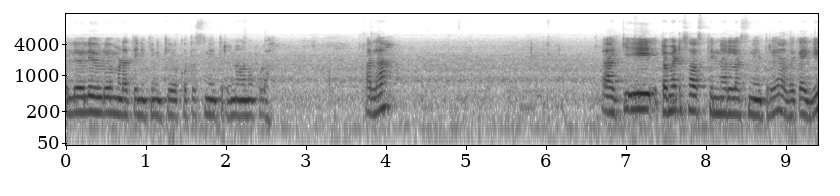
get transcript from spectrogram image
ಎಲ್ಲೋ ಎಲ್ಲೋ ವಿಡಿಯೋ ಮಾಡತ್ತೀನಿ ಕಿನ್ ಕೇಳ್ಕೊತ ಸ್ನೇಹಿತರೆ ನಾನು ಕೂಡ. ಅಲ್ಲ? ಹಾಕಿ ಟೊಮೆಟೊ ಸಾಸ್ ತಿನ್ನಲ್ಲ ಸ್ನೇಹಿತರೆ, ಅದಕ್ಕಾಗಿ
